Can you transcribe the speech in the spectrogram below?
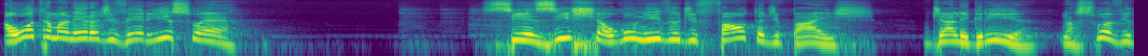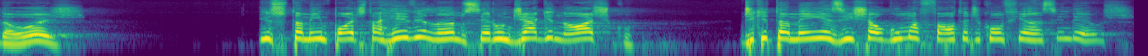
A outra maneira de ver isso é: se existe algum nível de falta de paz, de alegria na sua vida hoje, isso também pode estar revelando, ser um diagnóstico de que também existe alguma falta de confiança em Deus.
